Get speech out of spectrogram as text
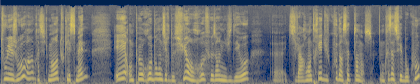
tous les jours, hein, pratiquement, toutes les semaines, et on peut rebondir dessus en refaisant une vidéo euh, qui va rentrer du coup dans cette tendance. Donc ça, ça se fait beaucoup,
